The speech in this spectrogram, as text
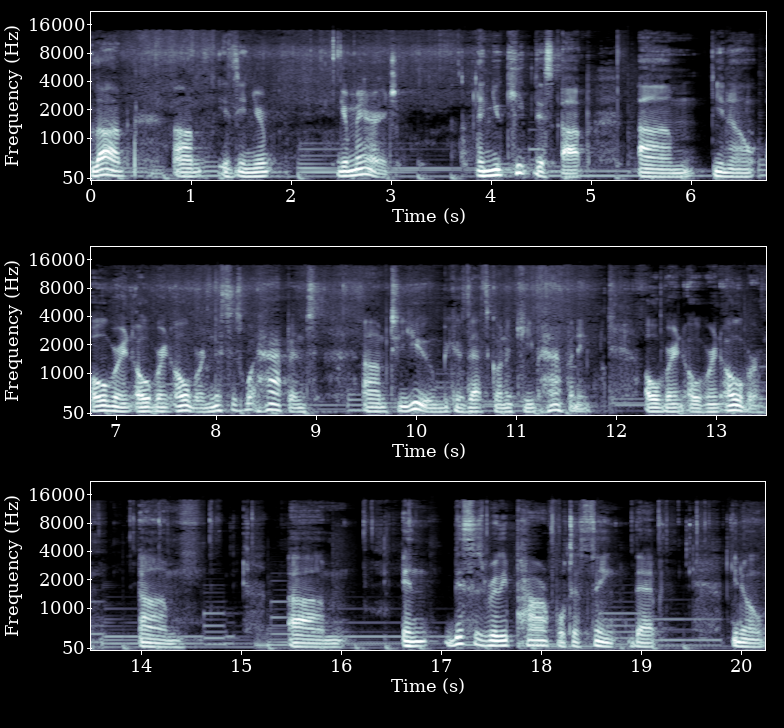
love um, is in your your marriage, and you keep this up, um, you know, over and over and over. And this is what happens um, to you because that's going to keep happening over and over and over. Um, um, and this is really powerful to think that, you know,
